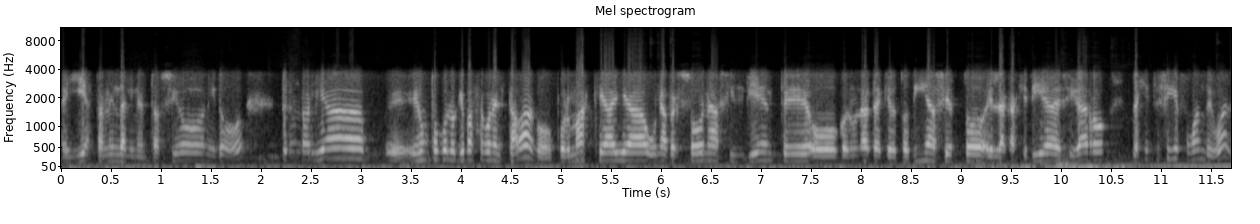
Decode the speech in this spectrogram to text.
Hay guías también de alimentación y todo, pero en realidad eh, es un poco lo que pasa con el tabaco, por más que haya una persona sin diente o con una traqueotomía, ¿cierto? En la cajetilla de cigarro, la gente sigue fumando igual.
